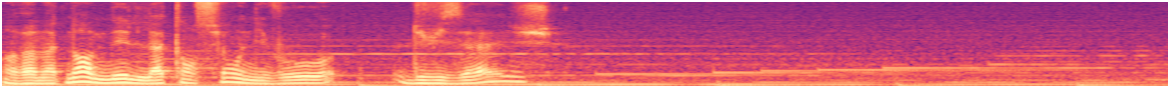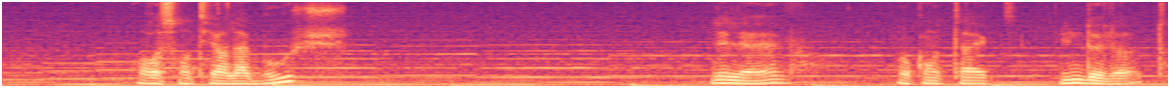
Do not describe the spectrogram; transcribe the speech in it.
On va maintenant amener l'attention au niveau du visage. Ressentir la bouche, les lèvres au contact l'une de l'autre.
